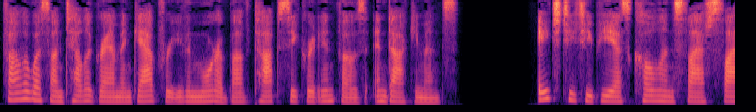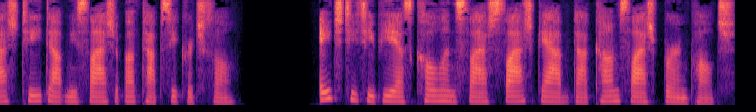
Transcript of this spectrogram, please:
Follow us on Telegram and Gab for even more above top secret infos and documents. https colon slash slash t.me slash above top secret https colon slash slash gab.com slash berndpulch.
